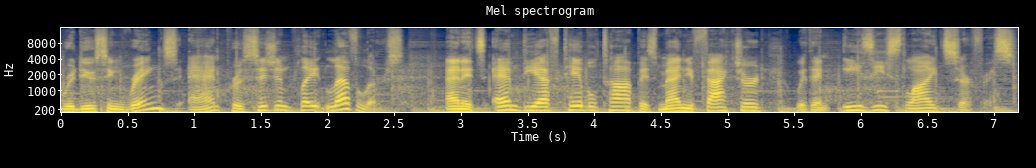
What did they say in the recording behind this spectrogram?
reducing rings, and precision plate levelers, and its MDF tabletop is manufactured with an easy slide surface.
